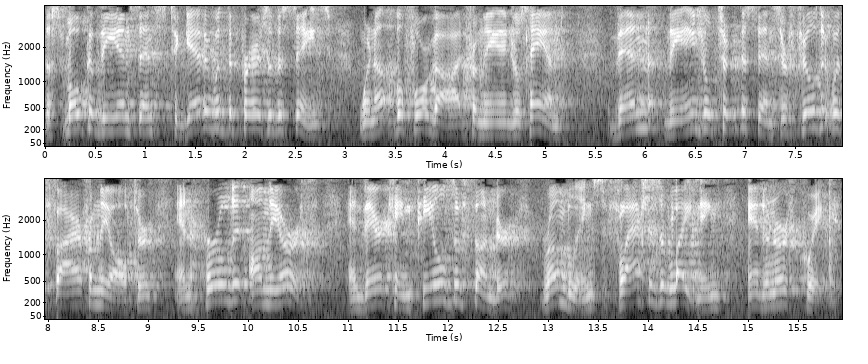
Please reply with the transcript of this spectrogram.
The smoke of the incense, together with the prayers of the saints, went up before God from the angel's hand. Then the angel took the censer, filled it with fire from the altar, and hurled it on the earth. And there came peals of thunder, rumblings, flashes of lightning, and an earthquake.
